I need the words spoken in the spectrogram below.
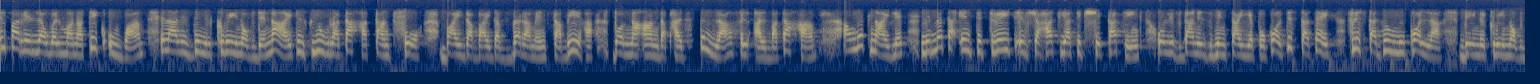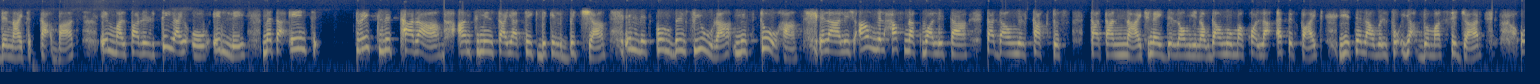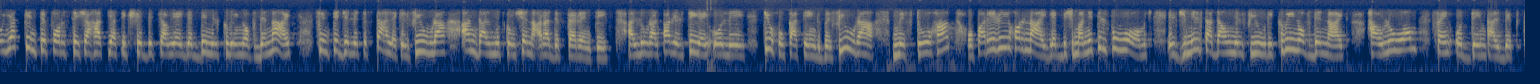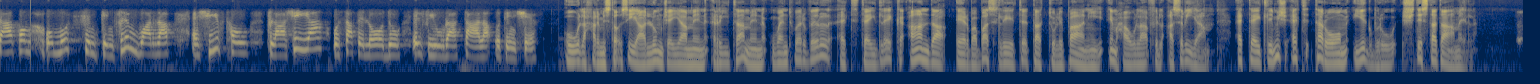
Il parir l ewwel ma nagħtik huwa il għaliex din il queen of the night il fjura tagħha tant fuħ bajda bajda verament sabiħa donnha għandha bħal stilla fil qalba tagħha hawnhekk ngħidlek li meta inti trid il xi ħadd jagħtik xi cutting u li f'dan iż żmien tajjeb ukoll tista' tgħid fl istaġuni kollha din il-Queen of the Night taqbad, imma l-parir tiegħi hu illi meta int trid li tara għand min sa jagħtik dik il-biċċa illi tkun bil-fjura miftuħa. Il għaliex hawn il-ħafna kwalità ta' dawn il-kaktus ta' tan-najt ngħidilhom jiena u dawn huma kollha epifajt jitilgħu il fuq jaqbdu mas-siġar u jekk inti forsi xi ħadd jagħtik xi biċċa u jgħidlek din il-queen of the night fin tiġi li tiftaħlek il-fjura għandha l-mood tkun xi naqra differenti. Allura l-parir tiegħi hu li tieħu cutting bil-fjura miftuħa u parir ieħor ngħidlek biex ma nitilfuhomx il-ġmiel ta' dawn il-fjuri queen of the night Ħawluhom fejn quddiem tal-bieb tagħkom u mhux x'imkien fl-imwarrab għax jiftħu fl-għaxija u sa filgħodu l-fjura tagħlaq u tinxieħ. U l-aħħar mistoqsija għallum ġejja minn Rita minn Wentworthville qed tgħidlek għandha erba' basliet tat-tulipani imħawla fil-qasrija. Qed tgħid li mhix qed tarahom jikbru x'tista' tagħmel?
